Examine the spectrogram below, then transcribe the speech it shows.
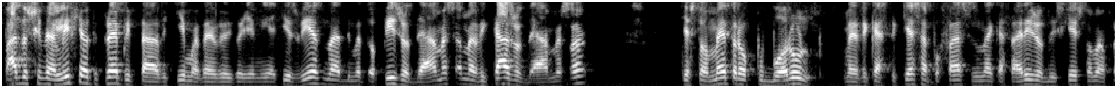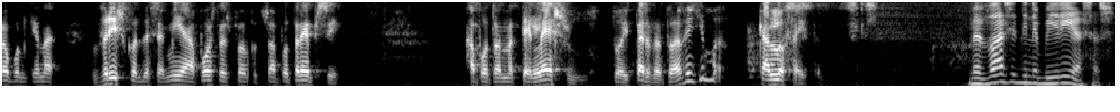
Πάντως είναι αλήθεια ότι πρέπει τα δικήματα ενδοοικογενειακής βίας να αντιμετωπίζονται άμεσα, να δικάζονται άμεσα και στο μέτρο που μπορούν με δικαστικές αποφάσεις να εκαθαρίζονται οι σχέσεις των ανθρώπων και να βρίσκονται σε μία απόσταση που θα τους αποτρέψει από το να τελέσουν το υπέρδατο αδίκημα, καλό θα ήταν. Με βάση την εμπειρία σας,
